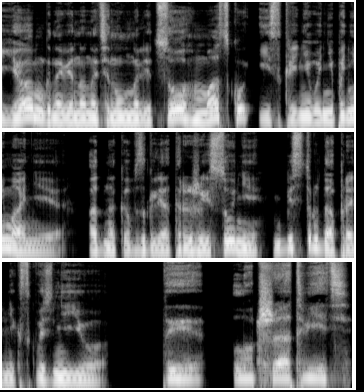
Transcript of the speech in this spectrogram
Я мгновенно натянул на лицо маску искреннего непонимания. Однако взгляд рыжей Сони без труда проник сквозь нее. «Ты лучше ответь»,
